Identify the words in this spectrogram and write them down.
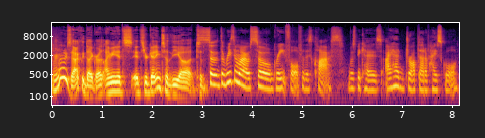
We're not exactly digress. I mean, it's it's you're getting to the uh to So the reason why I was so grateful for this class was because I had dropped out of high school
